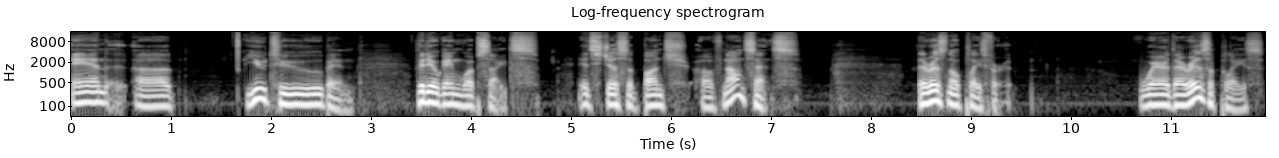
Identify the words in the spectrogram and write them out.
and uh, YouTube and video game websites. It's just a bunch of nonsense. There is no place for it where there is a place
